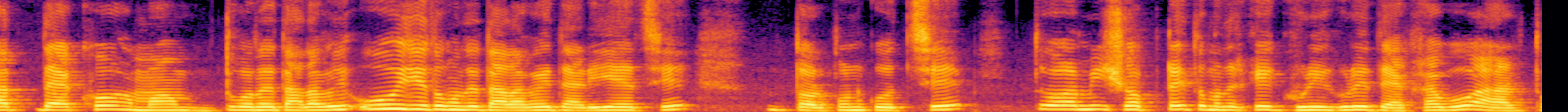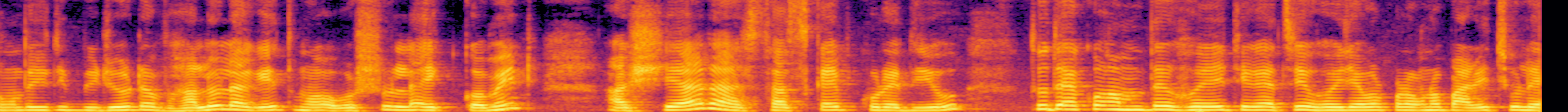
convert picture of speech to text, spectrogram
আর দেখো, আমার তোমাদের দাদাভাই, ওই যে তোমাদের দাদাভাই দাঁড়িয়ে আছে, তর্পণ করছে। তো আমি সবটাই তোমাদেরকে ঘুরে ঘুরে দেখাবো। আর তোমাদের যদি ভিডিওটা ভালো লাগে, তোমরা অবশ্যই লাইক কমেন্ট আর শেয়ার আর সাবস্ক্রাইব করে দিও। তো দেখো, আমাদের হয়ে গেছে, হয়ে যাওয়ার পর আমরা বাড়ি চলে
